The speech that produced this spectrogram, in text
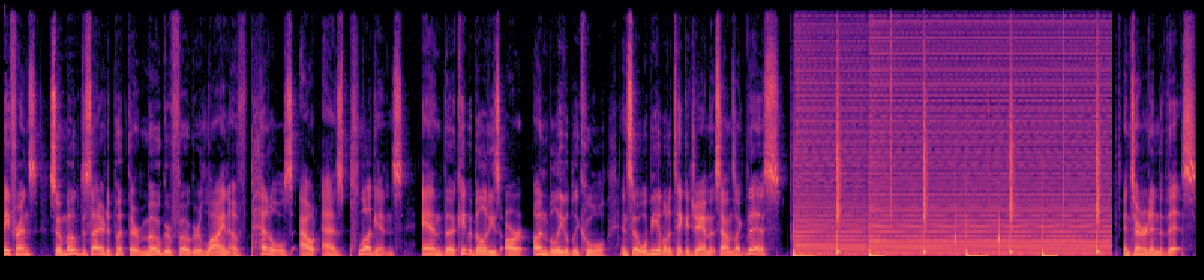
Hey friends, so Moog decided to put their Moogerfooger line of pedals out as plugins, and the capabilities are unbelievably cool. And so we'll be able to take a jam that sounds like this and turn it into this.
